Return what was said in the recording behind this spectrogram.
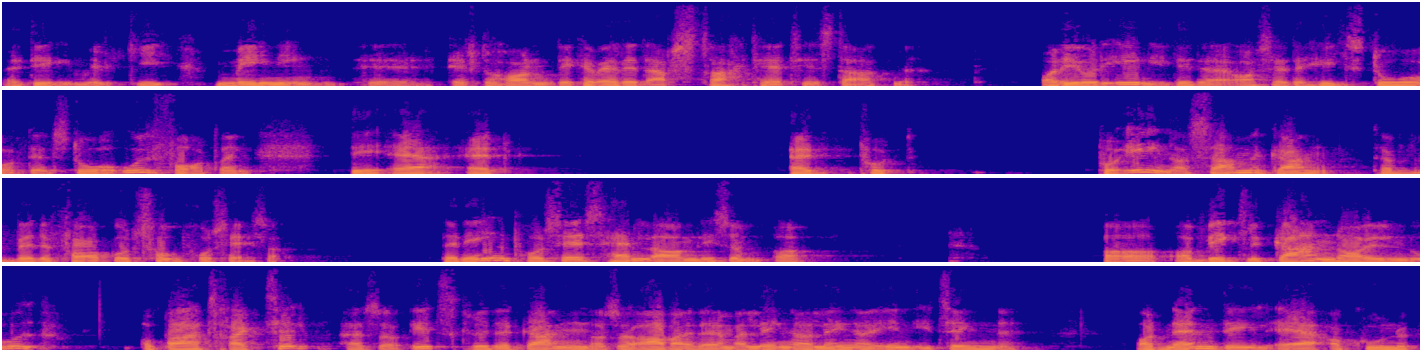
at det vil give mening øh, efterhånden. Det kan være lidt abstrakt her til at starte med. Og det er jo det egentlig det, der også er det helt store, den store udfordring, det er, at, at på, på en og samme gang, der vil det foregå to processer. Den ene proces handler om ligesom at, at, at vikle garnnøglen ud og bare trække til, altså et skridt ad gangen, og så arbejder jeg mig længere og længere ind i tingene. Og den anden del er at kunne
